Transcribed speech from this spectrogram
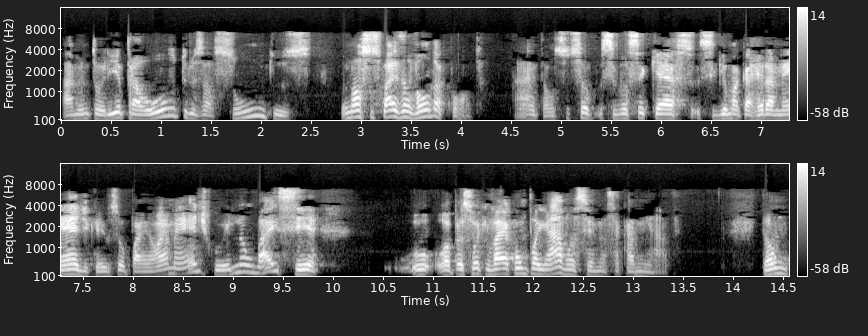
a mentoria para outros assuntos, os nossos pais não vão dar conta. Ah, então, se, seu, se, você quer seguir uma carreira médica e o seu pai não é médico, ele não vai ser o, a pessoa que vai acompanhar você nessa caminhada. Então,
